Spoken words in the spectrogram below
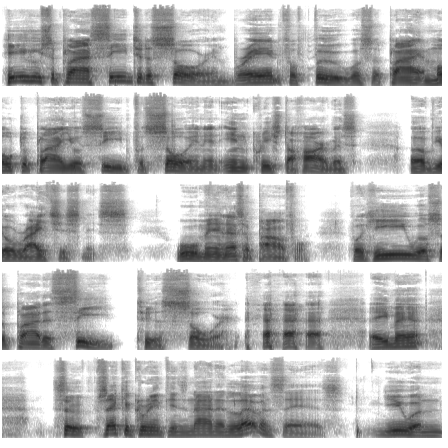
He who supplies seed to the sower and bread for food will supply and multiply your seed for sowing and increase the harvest of your righteousness. Oh man, that's a powerful for he will supply the seed to the sower. Amen. So Second Corinthians 9 and 11 says, You will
